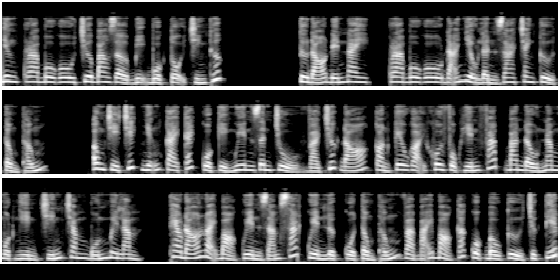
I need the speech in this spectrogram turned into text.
nhưng Prabowo chưa bao giờ bị buộc tội chính thức. Từ đó đến nay, Prabowo đã nhiều lần ra tranh cử tổng thống. Ông chỉ trích những cải cách của kỷ nguyên dân chủ và trước đó còn kêu gọi khôi phục hiến pháp ban đầu năm 1945. Theo đó loại bỏ quyền giám sát quyền lực của Tổng thống và bãi bỏ các cuộc bầu cử trực tiếp.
